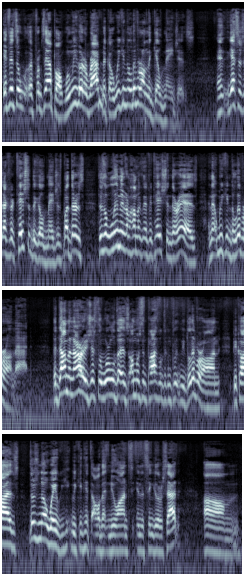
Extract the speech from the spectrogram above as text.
if it's a, for example, when we go to Ravnica, we can deliver on the guild mages. And yes, there's expectation of the guild mages, but there's there's a limit of how much expectation there is, and that we can deliver on that. The Dominaria is just the world that is almost impossible to completely deliver on because there's no way we, we can hit all that nuance in the singular set. Um,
